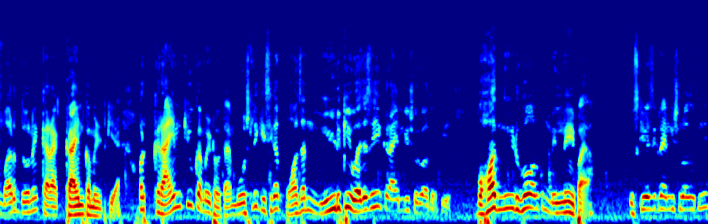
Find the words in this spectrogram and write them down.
मर्दों ने क्राइम कमिट किया है। और क्राइम क्यों कमिट होता है? मोस्टली किसी का बहुत ज़्यादा नीड की वजह से ही क्राइम की शुरुआत होती है। बहुत नीड हुआ और उनको मिल नहीं पाया। उसकी वजह से क्राइम की शुरुआत होती है।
